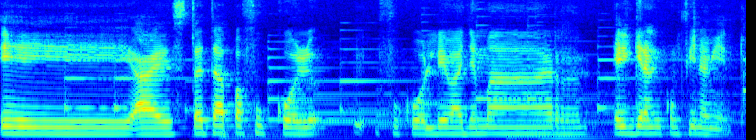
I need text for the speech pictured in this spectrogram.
Eh, a esta etapa Foucault, Foucault le va a llamar el gran confinamiento.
